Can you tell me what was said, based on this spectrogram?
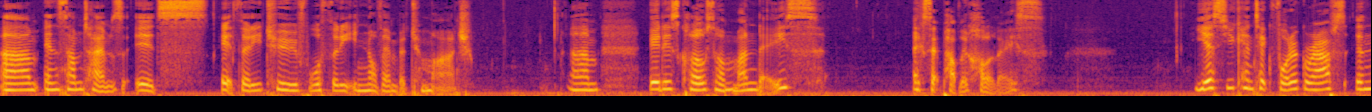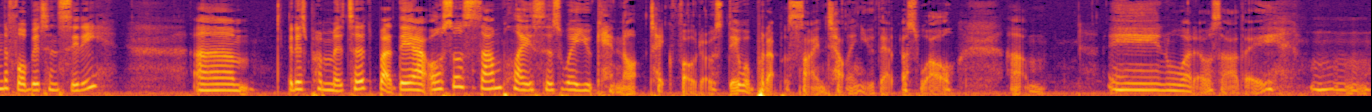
um, and sometimes it's 8.30 to 4.30 in November to March. Um, it is closed on Mondays except public holidays. Yes, you can take photographs in the Forbidden City. Um, it is permitted, but there are also some places where you cannot take photos. They will put up a sign telling you that as well. Um, and what else are they? Mm.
